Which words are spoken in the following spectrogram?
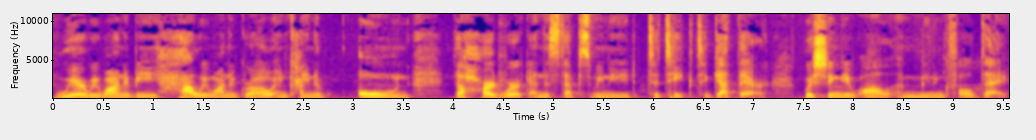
where we want to be, how we want to grow, and kind of own the hard work and the steps we need to take to get there. Wishing you all a meaningful day.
